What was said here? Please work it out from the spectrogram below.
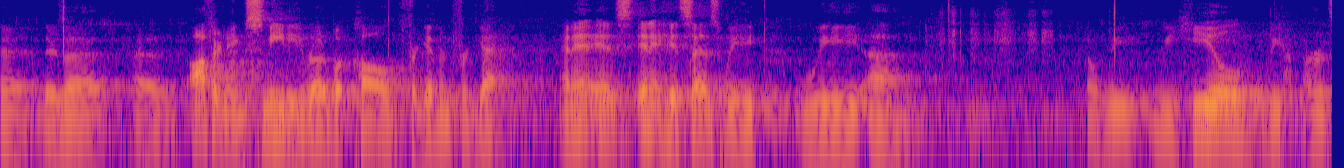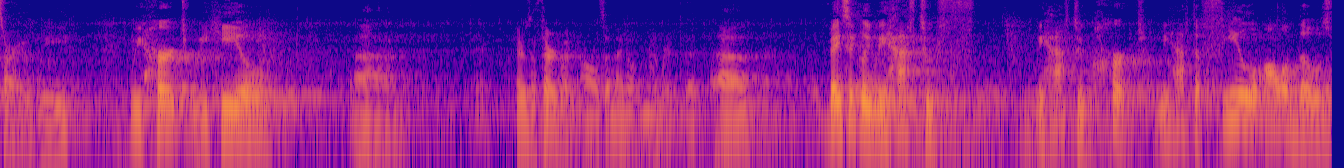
Uh, there's a, a, author named Smedes wrote a book called Forgive and Forget, and it is, in it he says we we um, we we heal we or sorry we we hurt we heal. Uh, there's a third one. All of a sudden, I don't remember it. But uh, basically, we have to we have to hurt. We have to feel all of those,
